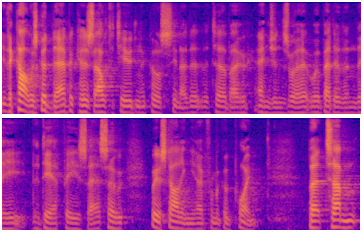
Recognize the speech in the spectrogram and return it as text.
the car was good there because altitude and of course you know the, the turbo engines were, were better than the, the DFVs there. So we were starting you know from a good point. But um,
